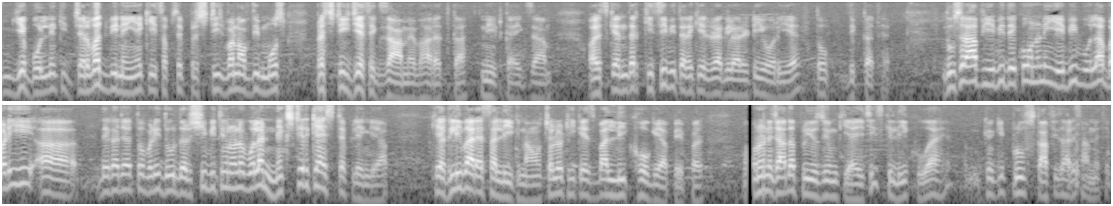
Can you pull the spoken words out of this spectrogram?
ये बोलने की ज़रूरत भी नहीं है कि सबसे prestige one of the most prestigious exam है भारत का नीट का एग्ज़ाम और इसके अंदर किसी भी तरह की रेगुलरिटी हो रही है तो दिक्कत है। दूसरा, आप ये भी देखो, उन्होंने ये भी बोला, बड़ी ही देखा जाए तो बड़ी दूरदर्शी भी थी। उन्होंने बोला नेक्स्ट ईयर क्या स्टेप लेंगे आप? कि अगली बार ऐसा लीक ना हो। चलो ठीक है, इस बार लीक हो गया पेपर उन्होंने ज़्यादा प्रिज्यूम किया ये चीज़ कि लीक हुआ है, क्योंकि प्रूफ्स काफ़ी सारे सामने थे।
